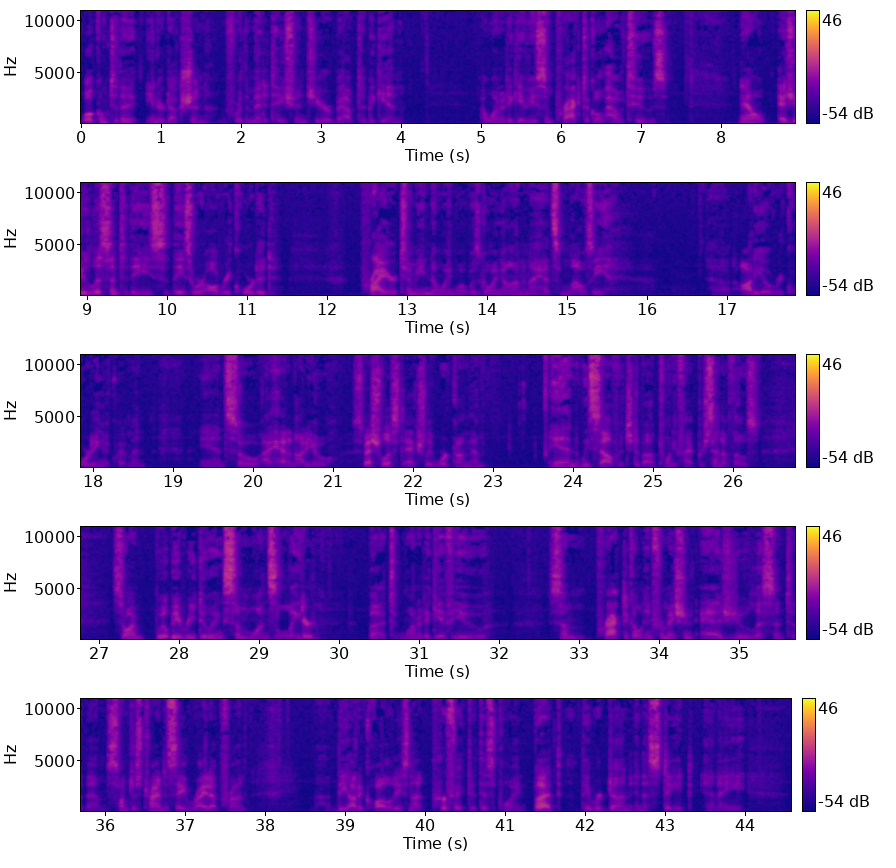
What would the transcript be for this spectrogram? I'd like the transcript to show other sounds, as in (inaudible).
Welcome to the introduction for the meditations you're about to begin. I wanted to give you some practical how to's. Now, as you listen to these, these were all recorded prior to me knowing what was going on, and I had some lousy uh, audio recording equipment. And so I had an audio specialist actually work on them, and we salvaged about 25% of those. So I will be redoing some ones later but wanted to give you some practical information as you listen to them. So I'm just trying to say right up front uh, the audio quality is not perfect at this point, but they were done in a state and a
